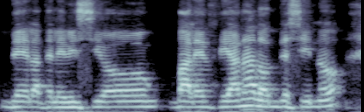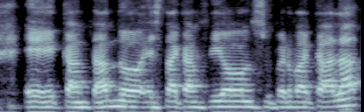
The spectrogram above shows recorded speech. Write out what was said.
de la televisión valenciana, donde si no, eh, cantando esta canción súper bacala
